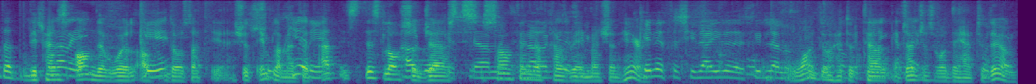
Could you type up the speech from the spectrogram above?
depends on the will of those that eh, should implement it. And this law suggests something that has been mentioned here. Why do we have to tell judges what they have to do?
